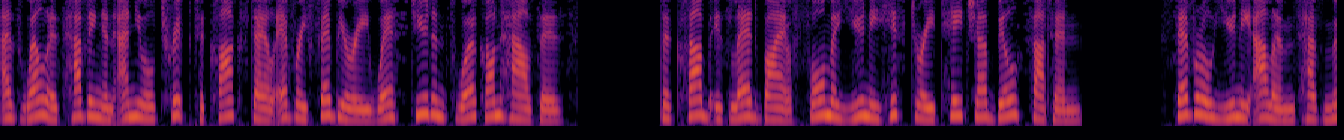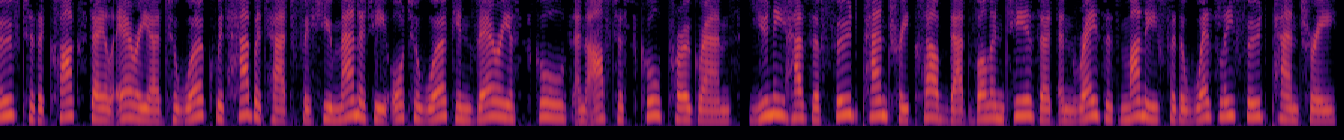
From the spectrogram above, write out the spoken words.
as well as having an annual trip to Clarksdale every February where students work on houses. The club is led by a former uni history teacher Bill Sutton. Several uni alums have moved to the Clarksdale area to work with Habitat for Humanity or to work in various schools and after-school programs. Uni has a food pantry club that volunteers at and raises money for the Wesley Food Pantry.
